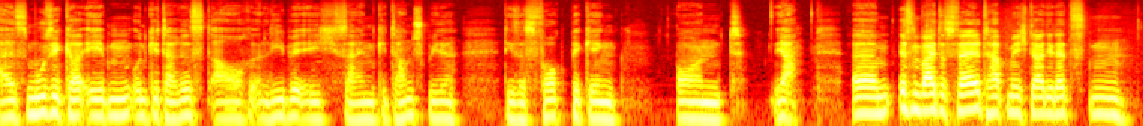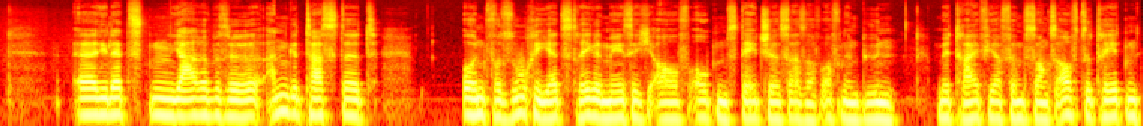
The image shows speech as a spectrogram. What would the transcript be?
als Musiker eben und Gitarrist auch liebe ich sein Gitarrenspiel, dieses Forkpicking. Und ja, ähm, ist ein weites Feld, habe mich da die letzten, äh, die letzten Jahre ein bisschen angetastet und versuche jetzt regelmäßig auf Open Stages, also auf offenen Bühnen, mit drei, vier, fünf Songs aufzutreten.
